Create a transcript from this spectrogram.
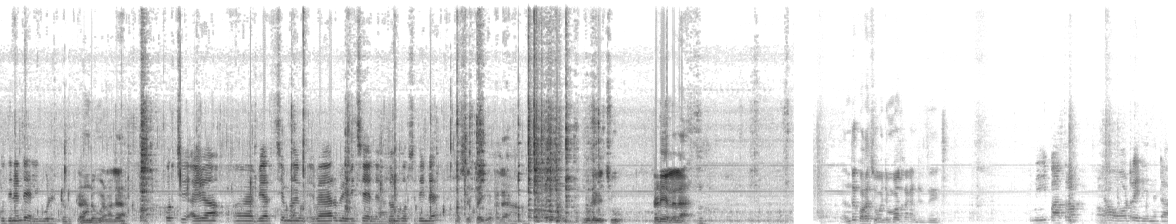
പുതിനന്റെ ഇലയും കൂടി ഇട്ട് കൊടുക്കണം രണ്ടും വേണം അല്ലേ? കുറച്ച് അയ ഇറച്ചി നമ്മൾ വേറെ വേവിച്ചതല്ലേ. അതുകൊണ്ട് കുറച്ച് ഇതിന്റെ സെറ്റ് ആയിക്കോട്ടെ അല്ലേ? മൂടി വെച്ചു. റെഡി അല്ലല്ലേ അല്ലേ? എന്താ കുറെ ചോദ്യം പാത്രം കണ്ടിട്ട് ഈ പാത്രം ഞാൻ ഓർഡർ ചെയ്തിരുന്നിട്ടാ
